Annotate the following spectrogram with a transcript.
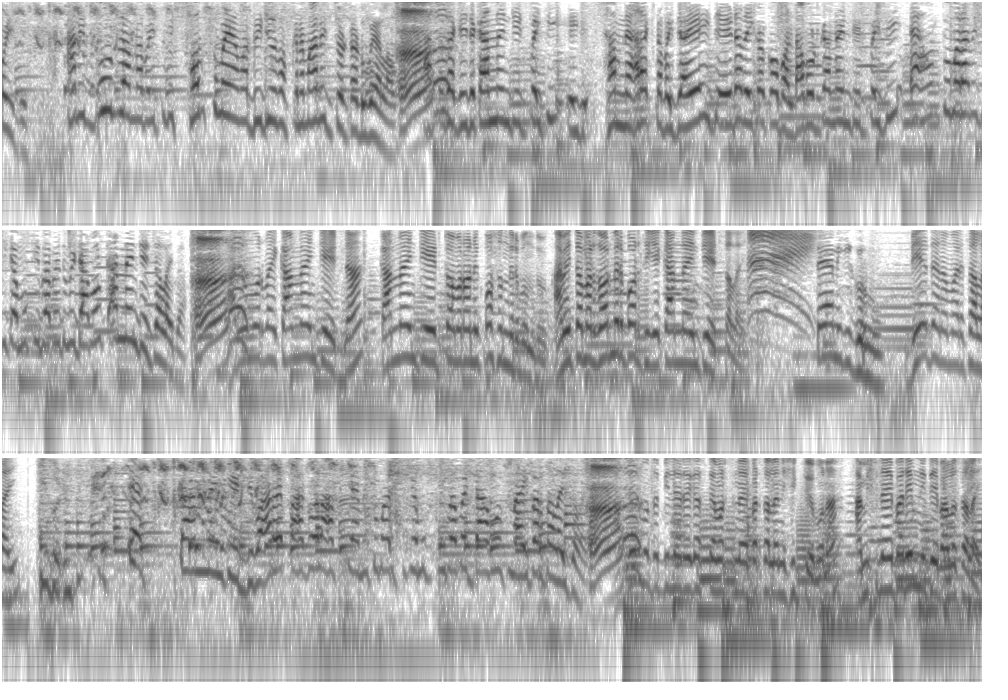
ওই যে আমি বুঝলাম না ভাই তুমি সব সময় আমার ভিডিওর মাঝখানে মানির চোরটা ডুবে এলাও। আচ্ছা দেখ এই যে কান নাইনটি এইট পাইছি এই যে সামনে আরেকটা পাইছি আর এই যে এটা দেখা কপাল ডাবল কান নাইনটি এইট পাইছি এখন তোমার আমি শিখামু কীভাবে তুমি ডাবল কান নাইনটি এইট চালাইবা। আরে ওমর ভাই কান 98 না? কান 98 তো আমার অনেক পছন্দের বন্ধু। আমি তো আমার জন্মের পর থেকে কান 98 চালাই। তাই আমি কি করব? দিয়ে দেন আমার চালাই। কান নাইনটি এইট দিবা। আরে পাগল আজকে আমি তোমার শিখামু কীভাবে ডাবল স্নাইপার চালাইতে হয়? আপনার মতো প্লেয়ারের কাছে আমার স্নাইপার চালানি শিখতে হব না। আমি স্নাইপার এমনিতেই ভালো চালাই।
